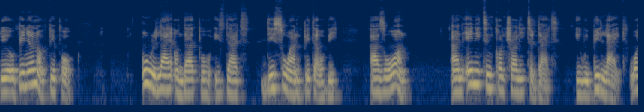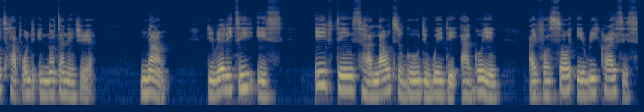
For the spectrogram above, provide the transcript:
The opinion of people who rely on that poll is that this one, Peter Obi, as one, and anything contrary to that, it will be like what happened in northern Nigeria. Now, the reality is, if things are allowed to go the way they are going, I foresaw a real crisis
